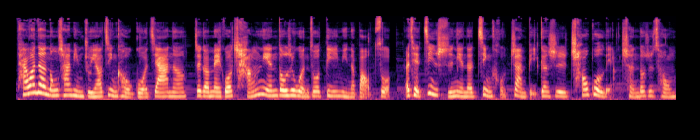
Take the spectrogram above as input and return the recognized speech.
台湾的农产品主要进口国家呢，这个美国常年都是稳坐第一名的宝座，而且近十年的进口占比更是超过两成，都是从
